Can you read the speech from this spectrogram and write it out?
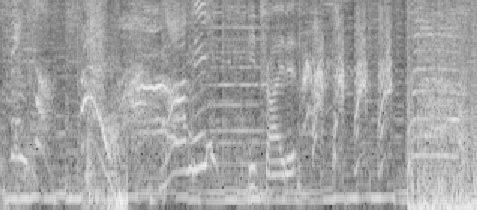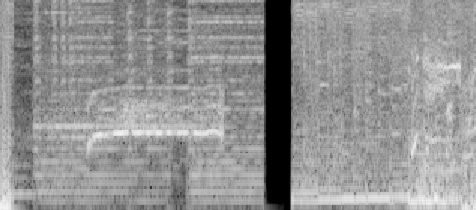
Sing Oh! Nani? He tried it.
